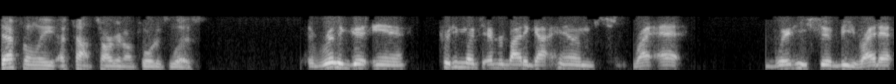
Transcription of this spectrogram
definitely a top target on Florida's list. A really good end pretty much everybody got him right at where he should be, right at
